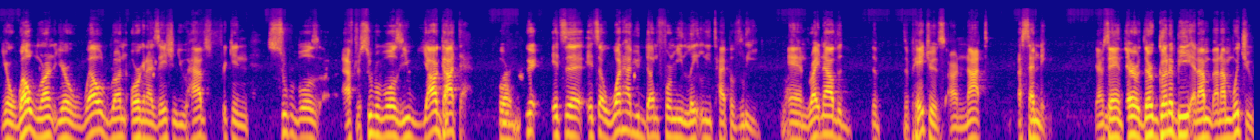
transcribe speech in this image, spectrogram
You're well run. You're well run organization. You have freaking Super Bowls after Super Bowls. You y'all got that. But Right. it's a it's a what have you done for me lately type of league. And right now the the the Patriots are not ascending. You know what I'm saying? They're they're gonna be, and I'm and I'm with you.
